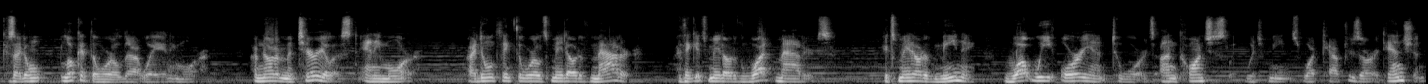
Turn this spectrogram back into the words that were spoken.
because I don't look at the world that way anymore. I'm not a materialist anymore. I don't think the world's made out of matter. I think it's made out of what matters. It's made out of meaning. What we orient towards unconsciously, which means what captures our attention,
